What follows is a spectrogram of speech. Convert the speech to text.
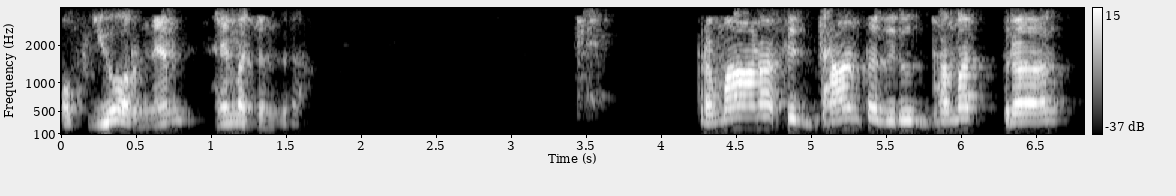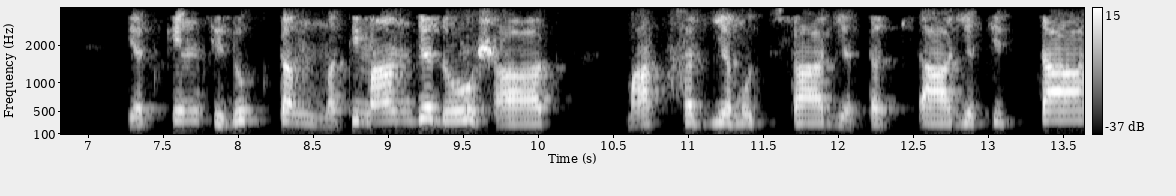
of your name Hemachandra प्रमाण सिद्धांत विरुद्धमत्र यकंचिदुक्त मतिमांजदोषात् मात्सर्यमुत्सार्य तत्कार्य चित्ता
